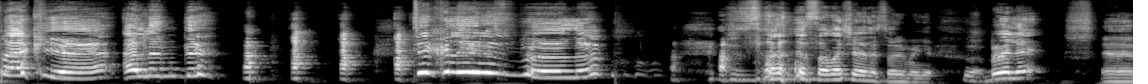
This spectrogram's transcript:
Bak ya alındı. Takılıyoruz böyle. Şimdi sana, sana şöyle sorayım Engin. Böyle e,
